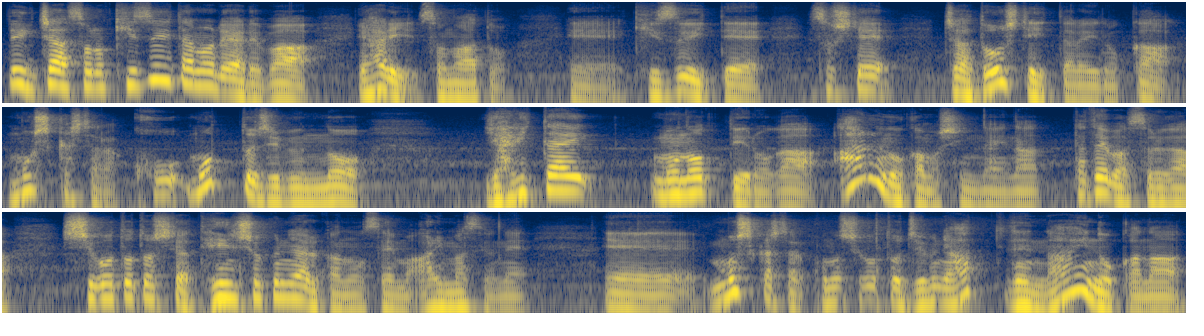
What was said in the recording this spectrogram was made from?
でじゃあその気づいたのであればやはりその後、えー、気づいてそしてじゃあどうしていったらいいのかもしかしたらこうもっと自分のやりたいものっていうのがあるのかもしれないな。例えばそれが仕事としては転職になる可能性もありますよね。えー、もしかしたらこの仕事自分に合ってないのかな。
